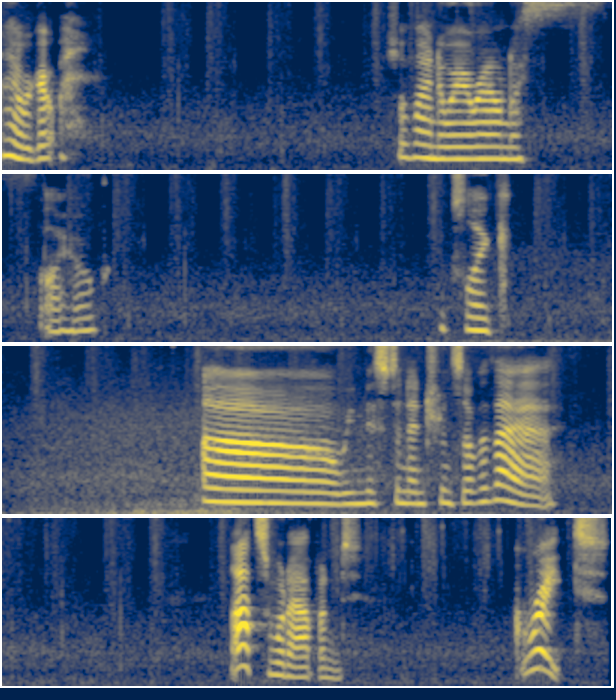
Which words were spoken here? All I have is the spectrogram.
There we go. She'll find a way around, I, I hope. Looks like... Oh, we missed an entrance over there. That's what happened. Great.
